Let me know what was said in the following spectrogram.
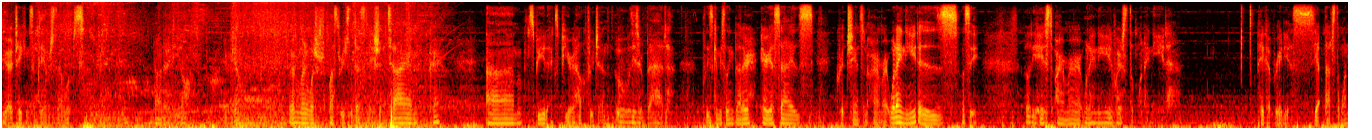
We are taking some damage though, whoops. Not ideal. Here we go. Everyone must reach the destination time. Okay. Um, Movement speed, XP, or health regen. Ooh, these are bad. Please give me something better. Area size, crit chance, and armor. What I need is, let's see. Ability haste, armor. What I need, where's the one I need? Pickup radius. Yep, that's the one.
